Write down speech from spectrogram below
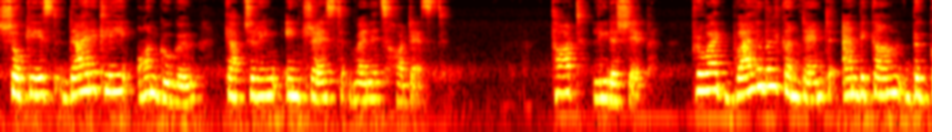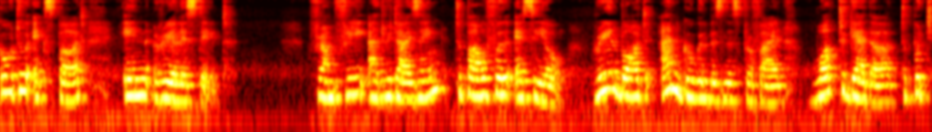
showcased directly on Google, capturing interest when it's hottest. Thought leadership provide valuable content and become the go-to expert in real estate. From free advertising to powerful SEO, RealBot and Google Business Profile work together to put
